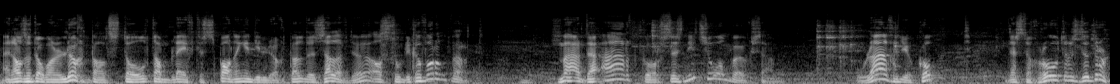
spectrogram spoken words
En als het om een luchtbel stolt, dan blijft de spanning in die luchtbel dezelfde als toen die gevormd werd. Maar de aardkorst is niet zo onbuigzaam. Hoe lager je komt, des te groter is de druk.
